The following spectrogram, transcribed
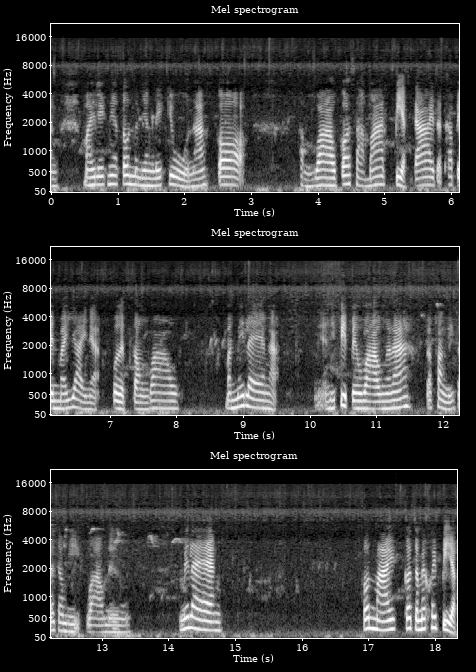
ง ไม้เล็กเนี่ยต้นมันยังเล็กอยู่นะ ก็สองวาล์วก็สามารถเปียกได้ แต่ถ้าเป็นไม้ใหญ่เนี่ย เปิดสองวาล์วมันไม่แรงอะ่ะเนี่ยอันนี้ปิดไปวาล์วนะ แล้วฝั่งนี้ก็จะมีอีกวาล์วหนึ่งไม่แรง ต้นไม้ก็จะไม่ค่อยเปียก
